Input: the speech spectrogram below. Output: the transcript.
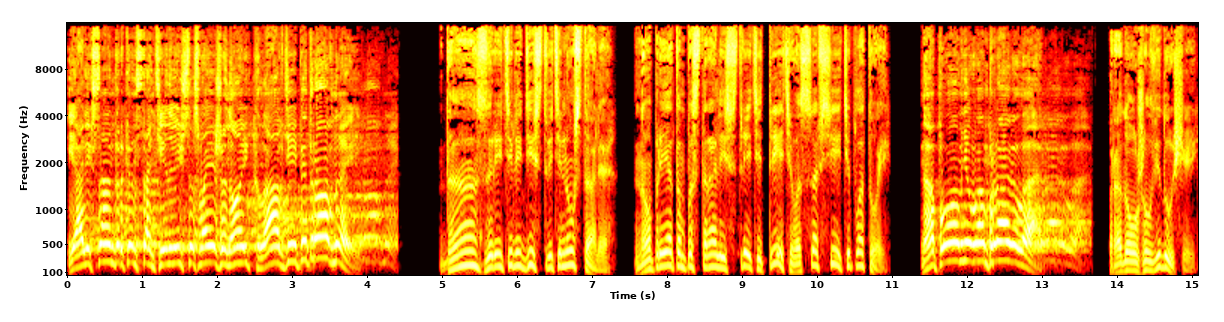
«И Александр Константинович со своей женой Клавдией Петровной!» Да, зрители действительно устали, но при этом постарались встретить третьего со всей теплотой. «Напомню вам правила!» — продолжил ведущий.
